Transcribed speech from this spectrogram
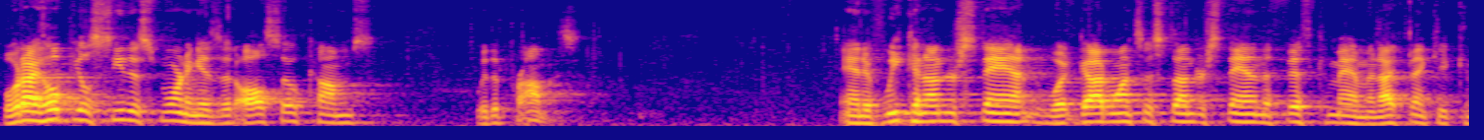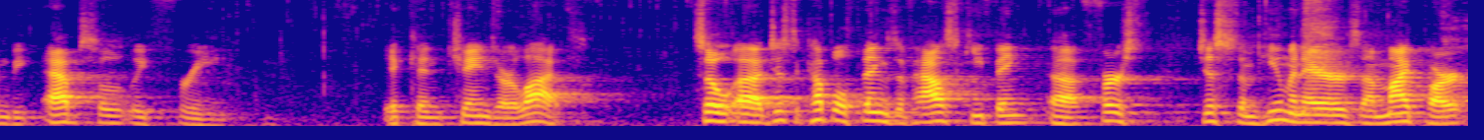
But what I hope you'll see this morning is it also comes with a promise. And if we can understand what God wants us to understand in the fifth commandment, I think it can be absolutely freeing. It can change our lives. So, uh, just a couple of things of housekeeping. Uh, first, just some human errors on my part.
